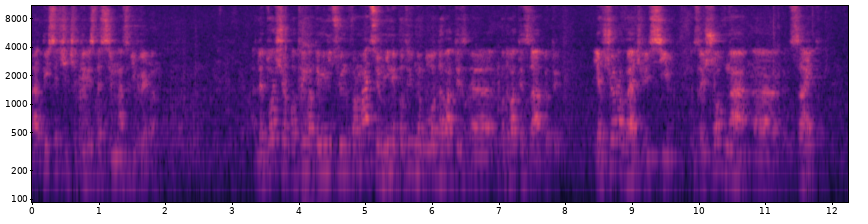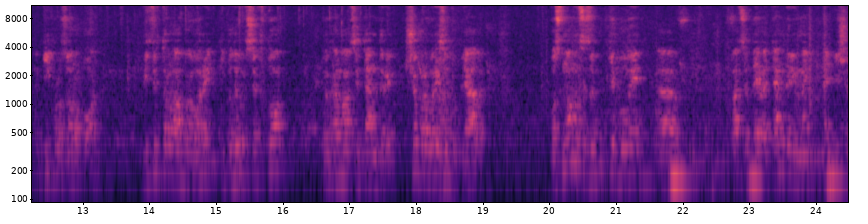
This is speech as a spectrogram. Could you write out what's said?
е, тисячі 417 гривень. Для того, щоб отримати мені цю інформацію, мені не потрібно було давати, е, подавати запити. Я вчора ввечері сів, зайшов на сайт biprozoro.org, відфільтрував бровари і подивився, хто вигравав ці тендери, що бровари закупляли. В основному ці закупки були 29 тендерів. Най- Найбільше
